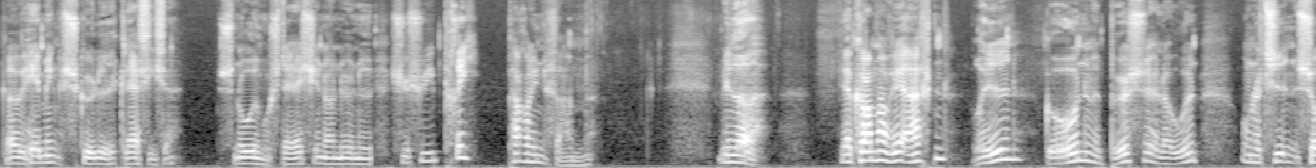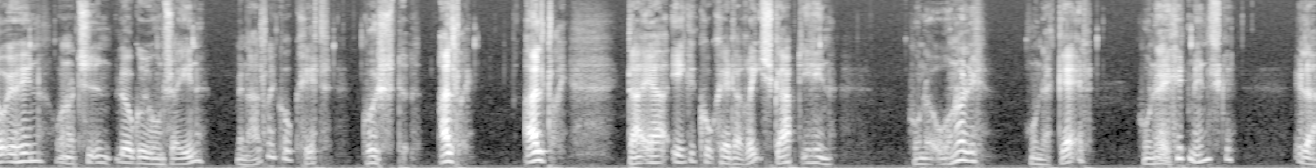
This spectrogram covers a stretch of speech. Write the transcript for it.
Greve Hemming skyllede glas i sig, snod mustachen og nønnede Je suis pris par une femme. Videre. Jeg kom her hver aften, ridende, gående med bøsse eller uden. Under tiden så jeg hende, under tiden lukkede hun sig inde, men aldrig koket. Gudsted. Aldrig. Aldrig. Der er ikke koketteri skabt i hende. Hun er underlig. Hun er gal. Hun er ikke et menneske. Eller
